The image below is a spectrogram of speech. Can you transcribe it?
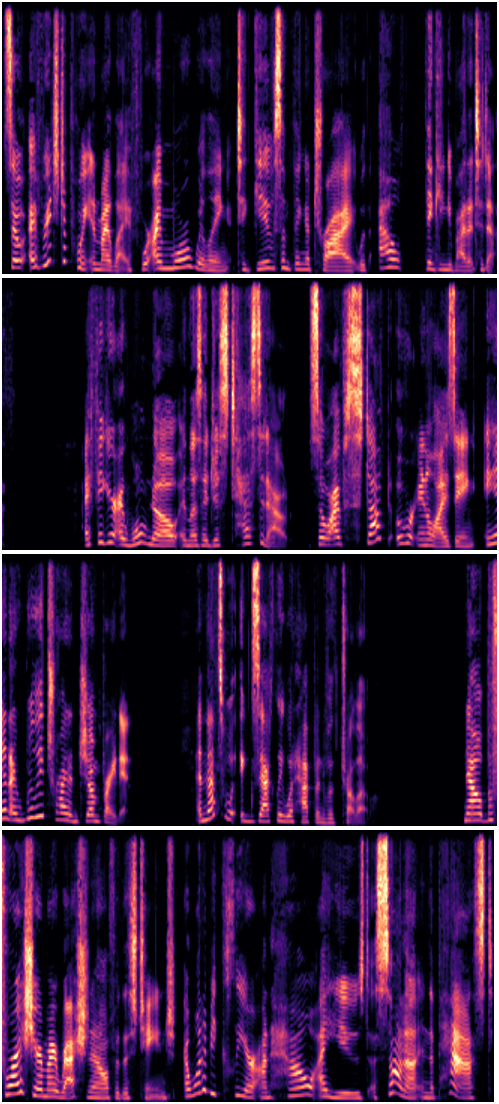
So I've reached a point in my life where I'm more willing to give something a try without thinking about it to death. I figure I won't know unless I just test it out so I've stopped overanalyzing and I really try to jump right in. And that's what exactly what happened with Trello. Now, before I share my rationale for this change, I want to be clear on how I used Asana in the past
